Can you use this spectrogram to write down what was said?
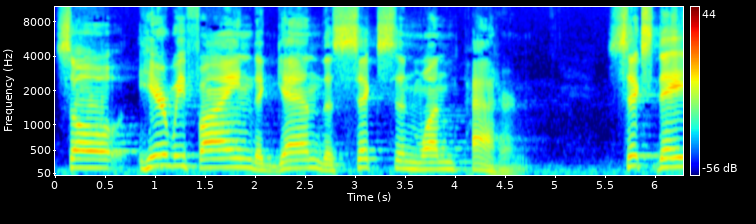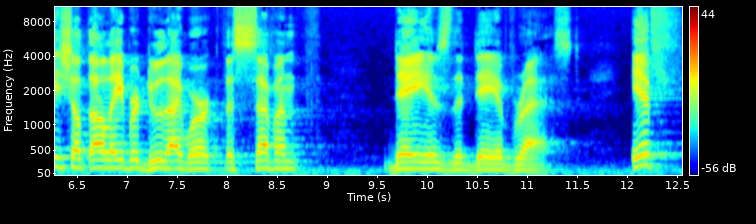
So here we find again the six in one pattern. Six days shalt thou labor, do thy work. The seventh day is the day of rest. If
